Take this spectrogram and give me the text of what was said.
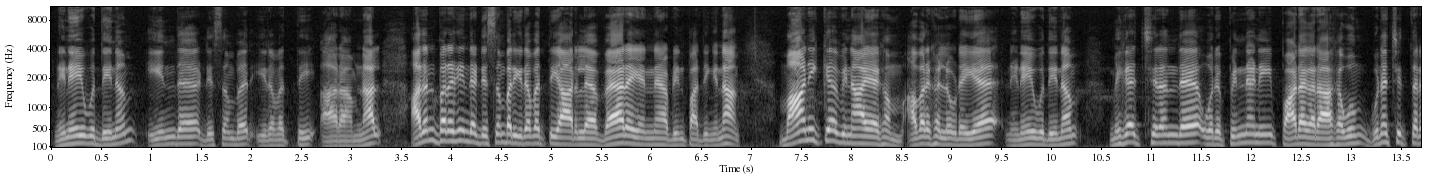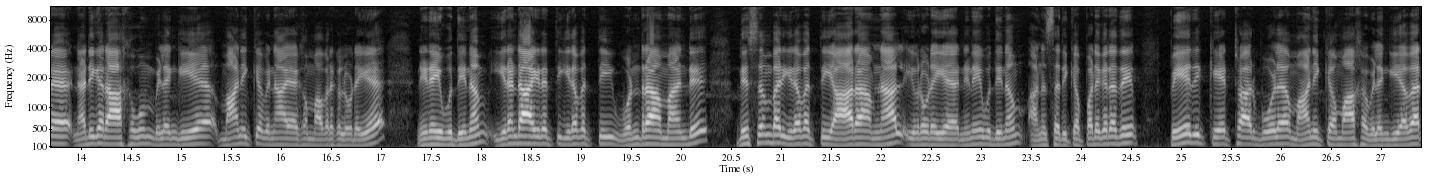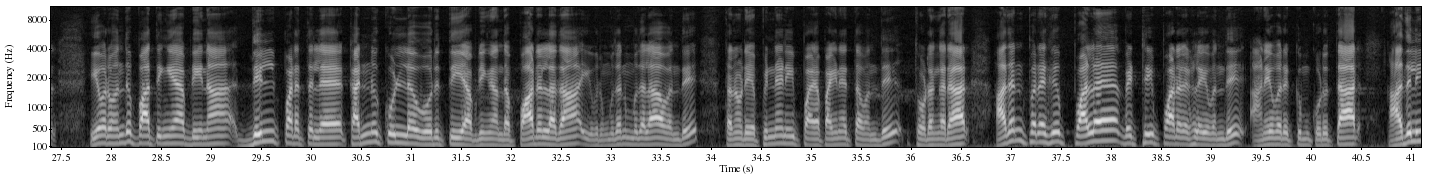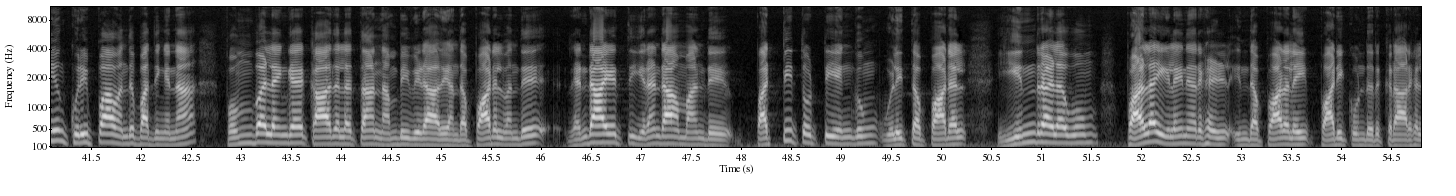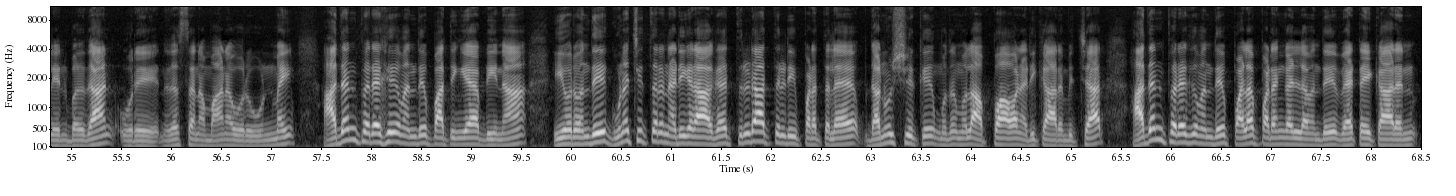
நினைவு தினம் இந்த டிசம்பர் இருபத்தி ஆறாம் நாள். அதன் பிறகு இந்த டிசம்பர் இருபத்தி ஆறில் வேற என்ன அப்படின்னு பார்த்தீங்கன்னா மாணிக்க விநாயகம் அவர்களுடைய நினைவு தினம் மிகச்சிறந்த ஒரு பின்னணி பாடகராகவும் குணச்சித்திர நடிகராகவும் விளங்கிய மாணிக்க விநாயகம் அவர்களுடைய நினைவு தினம் இரண்டாயிரத்தி இருபத்தி ஒன்றாம் ஆண்டு டிசம்பர் இருபத்தி ஆறாம் நாள் இவருடைய நினைவு தினம் அனுசரிக்கப்படுகிறது. பேருக்கேற்றார் போல மாணிக்கமாக விளங்கியவர். இவர் வந்து பார்த்தீங்க அப்படின்னா தில் படத்தில் கண்ணுக்குள்ள ஒருத்தி அப்படிங்கிற அந்த பாடலில் தான் இவர் முதன் முதலாக வந்து தன்னுடைய பின்னணி ப பயணத்தை வந்து தொடங்குறார். அதன் பிறகு பல வெற்றி பாடல்களை வந்து அனைவருக்கும் கொடுத்தார். அதுலேயும் குறிப்பாக வந்து பார்த்திங்கன்னா பொம்பளைங்க காதலைத்தான் நம்பி விடாது. அந்த பாடல் வந்து ரெண்டாயிரத்தி இரண்டாம் ஆண்டு பட்டி தொட்டி எங்கும் ஒழித்த பாடல். இன்றளவும் பல இளைஞர்கள் இந்த பாடலை பாடிக்கொண்டிருக்கிறார்கள் என்பதுதான் ஒரு நிதர்சனமான ஒரு உண்மை. அதன் பிறகு வந்து பார்த்தீங்க அப்படின்னா இவர் வந்து குணச்சித்திர நடிகராக திருடா திருடி படத்தில் தனுஷுக்கு முதன் முதல்ல அப்பாவாக நடிக்க ஆரம்பித்தார் அதன் பிறகு வந்து பல படங்களில் வந்து வேட்டைக்காரன்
